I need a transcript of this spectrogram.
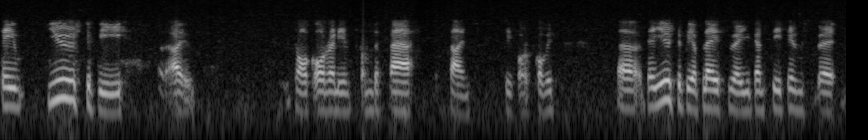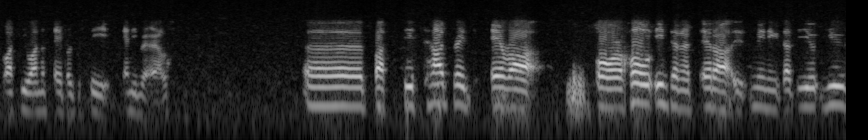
they used to be, I talk already from the past times before COVID, uh, there used to be a place where you can see films where, what you are not able to see anywhere else. Uh, but this hybrid era or whole internet era, meaning that you, you,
